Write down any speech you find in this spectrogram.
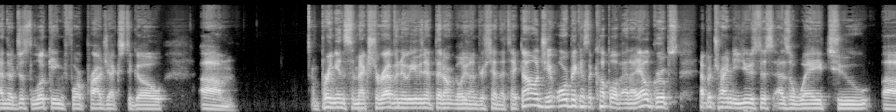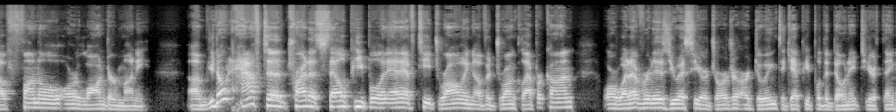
and they're just looking for projects to go um, bring in some extra revenue, even if they don't really understand the technology, or because a couple of NIL groups have been trying to use this as a way to uh, funnel or launder money. Um, you don't have to try to sell people an NFT drawing of a drunk leprechaun or whatever it is USC or Georgia are doing to get people to donate to your thing.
